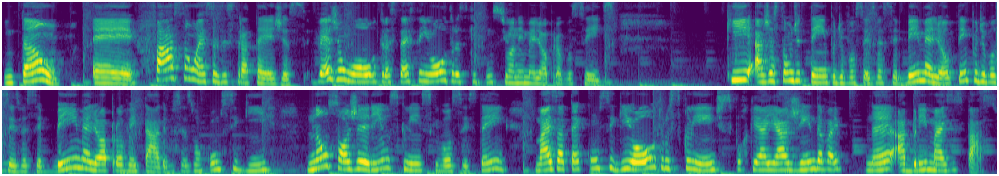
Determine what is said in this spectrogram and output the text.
Então, é, façam essas estratégias, vejam outras, testem outras que funcionem melhor para vocês que a gestão de tempo de vocês vai ser bem melhor, o tempo de vocês vai ser bem melhor aproveitado e vocês vão conseguir não só gerir os clientes que vocês têm, mas até conseguir outros clientes, porque aí a agenda vai né, abrir mais espaço.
